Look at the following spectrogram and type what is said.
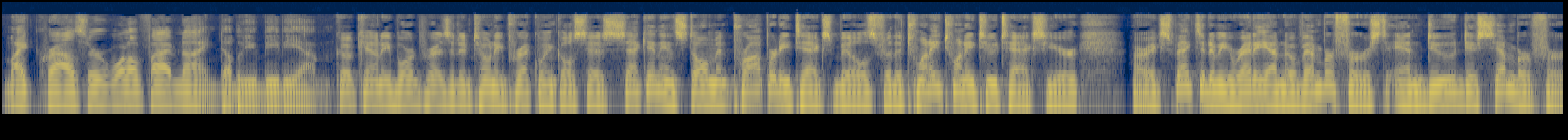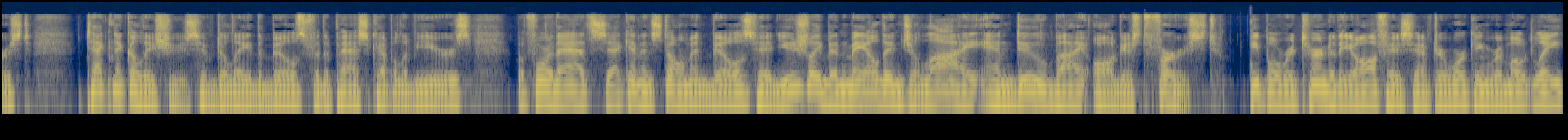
Mike Krauser, 1059 WBBM. Cook County Board President Toni Preckwinkle says second installment property tax bills for the 2022 tax year are expected to be ready on November 1st and due December 1st. Technical issues have delayed the bills for the past couple of years. Before that, second installment bills had usually been mailed in July and due by August 1st. People return to the office after working remotely.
